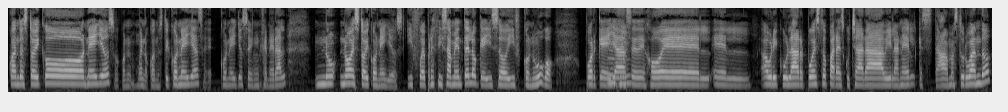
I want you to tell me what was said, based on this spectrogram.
cuando estoy con ellos, o con, bueno, cuando estoy con ellas, eh, con ellos en general, no, no estoy con ellos. Y fue precisamente lo que hizo Eve con Hugo porque ella se dejó el, el auricular puesto para escuchar a Villanel, que se estaba masturbando,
